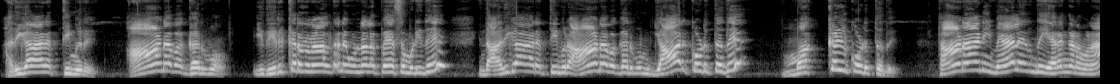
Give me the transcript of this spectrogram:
அதிகார திமிரு ஆணவ கர்வம். இது இருக்கிறதுனால தானே உன்னால் பேச முடியுது? இந்த அதிகார திமிரு ஆணவ கர்வம் யார் கொடுத்தது? மக்கள் கொடுத்தது. தானா நீ மேலே இருந்து இறங்கினவனா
